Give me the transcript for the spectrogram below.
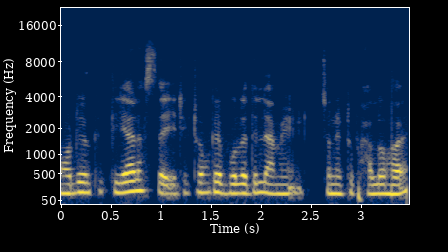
অডিও কি ক্লিয়ার আছে? এটা একটু আমাকে বলে দিলে আমি জন্য একটু ভালো হয়।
